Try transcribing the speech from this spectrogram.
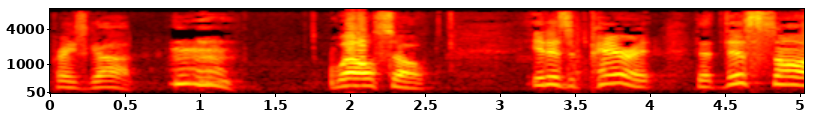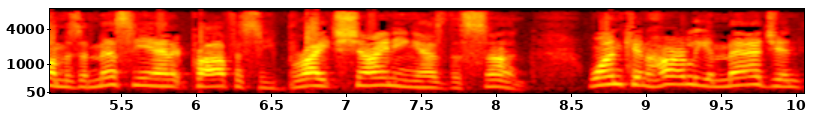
Praise God. well, so, it is apparent that this psalm is a messianic prophecy, bright shining as the sun. One can hardly imagine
